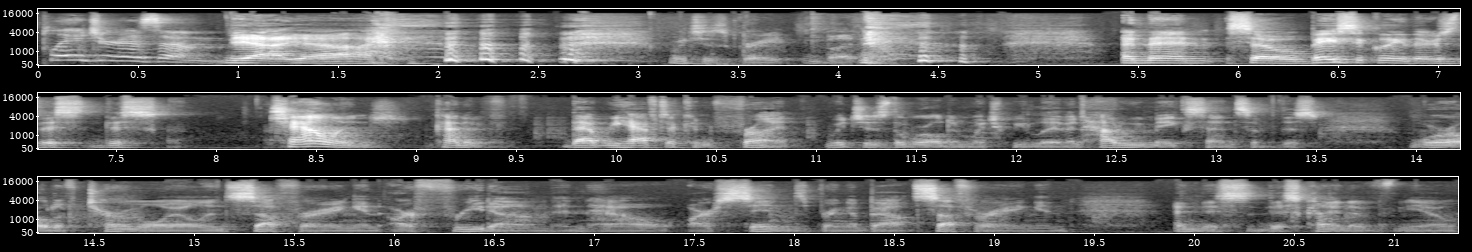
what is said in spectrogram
plagiarism. Yeah, yeah. Which is great. But and then so basically there's this this challenge kind of that we have to confront, which is the world in which we live and how do we make sense of this world of turmoil and suffering and our freedom and how our sins bring about suffering and and this this kind of, you know,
